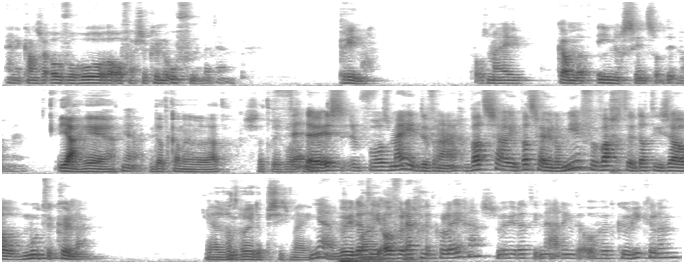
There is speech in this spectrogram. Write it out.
En hij kan ze overhoren of ze kunnen oefenen met hem. Prima. Volgens mij kan dat enigszins op dit moment. Ja, ja, ja, Ja. dat kan inderdaad. Dat er Verder is volgens mij de vraag, wat zou, je, wat zou je nog meer verwachten dat hij zou moeten kunnen? Ja, dus wat wil je er precies mee? Ja, wil je dat hij overlegt met collega's? Wil je dat hij nadenkt over het curriculum?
